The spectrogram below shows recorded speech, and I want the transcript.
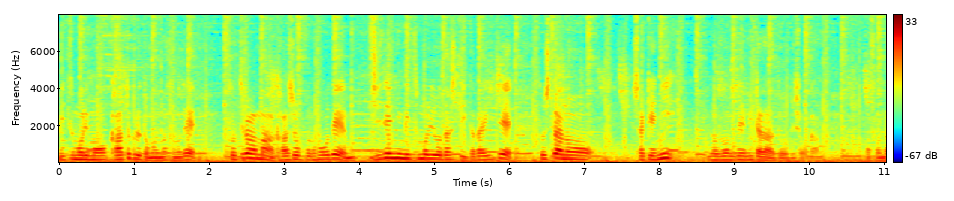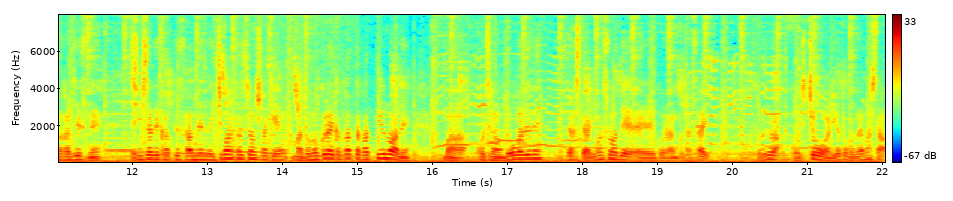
見積もりも変わってくると思いますのでそちらはまあカーショップの方で事前に見積もりを出していただいてそしてあの車検に臨んでみたらどうでしょうか、まあ、そんな感じですね。新車で買って3年の一番最初の車検、まあ、どのくらいかかったかっていうのはねまあこちらの動画でね出してありますので、えーご覧ください。それではご視聴ありがとうございました。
